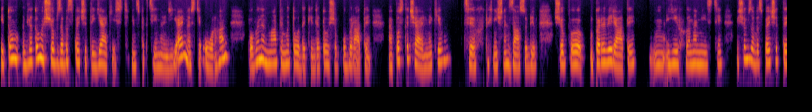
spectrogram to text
І тому для того, щоб забезпечити якість інспекційної діяльності, орган повинен мати методики для того, щоб обирати е, постачальників цих технічних засобів, щоб е, перевіряти їх на місці, щоб забезпечити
